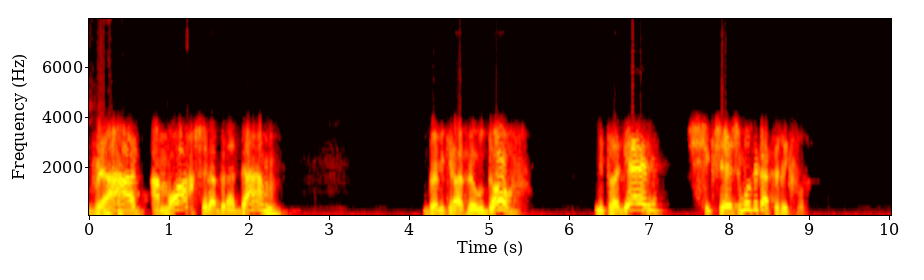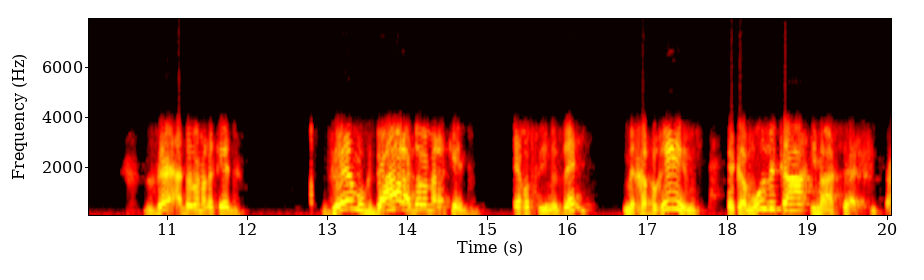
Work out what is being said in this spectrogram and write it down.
ואז המוח של הבן אדם, במקרה הזה הוא דוב, מתרגל שכשיש מוזיקה צריך לקפוץ. זה הדוב המרקד. זה מוגדר הדוב המרקד. איך עושים את זה? מחברים את המוזיקה עם מעשה הקפיצה.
